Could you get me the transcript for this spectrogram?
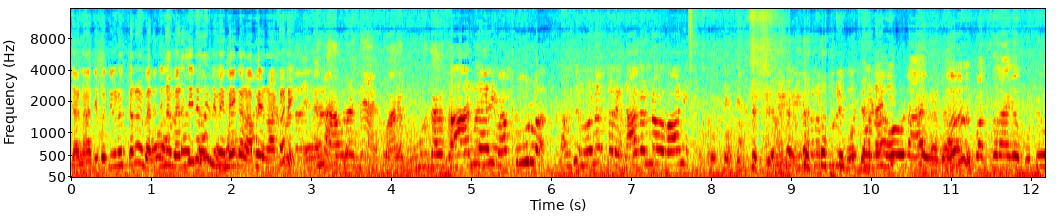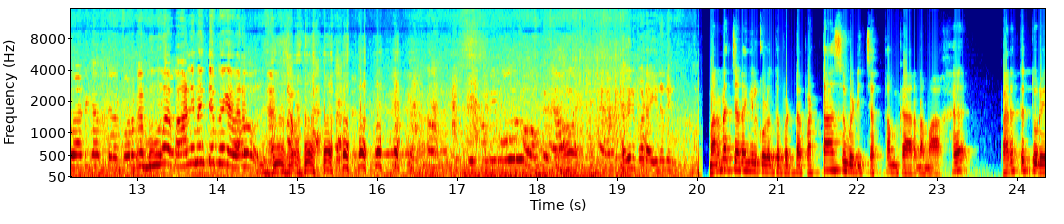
ජනාධිපති වුණත් කරන වැරදි නම් වැරදි නෙමෙයි මේ මේක අපේ රටේ. එන්න අවුලක් නැහැ. වාගේ බූරු කරලා හරි හරි මම පූර්වා. අම්සේ නෝනක් කරේ දාගන්නවා ගානේ. පූරේ බොත් වලදී. පක්ෂරාගේ කුටුවා ටිකක් තොර මේ මුව පාර්ලිමේන්තුවේ එක වැරද්ද. மரணச் சடங்கில் கொளுத்தப்பட்ட பட்டாசு வெடி சத்தம் காரணமாக பருத்தித்துறை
